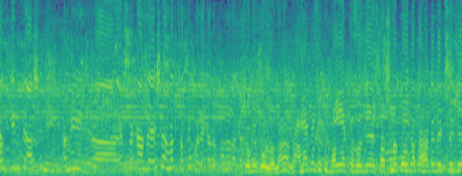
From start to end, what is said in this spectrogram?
বিড়াল কিনতে আসিনি। আমি একটা কাজে এসে আমার চোখে পড়ে গেল ভালো লাগে চোখে পড়ল না? না আমার কাছে খুব ভালো লাগতেছে যে সবসময় কলকাতা হাটে দেখছি যে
